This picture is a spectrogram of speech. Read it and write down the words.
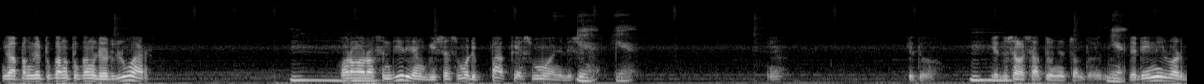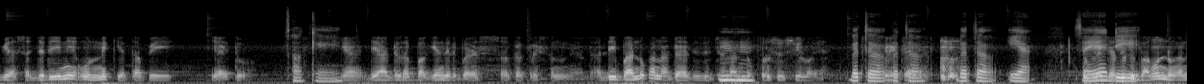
nggak panggil tukang-tukang dari luar. Hmm. Orang-orang sendiri yang bisa semua dipakai semuanya di situ. Ya, ya. gitu. Mhm. Itu salah satunya contoh itu. Iya. Jadi ini luar biasa. Jadi ini unik ya, tapi ya itu. Oke. Ya, dia adalah bagian dari kekristenan. Di Bandung kan ada itu jalan Mhm. Dr. Susilo ya. Betul, betul. Betul. Iya. Itu Saya di itu dibangun dengan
